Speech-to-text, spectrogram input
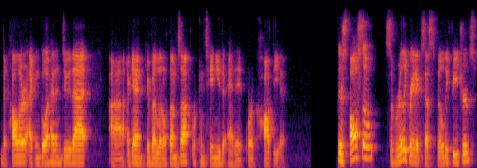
the color, I can go ahead and do that. Uh, again, give a little thumbs up or continue to edit or copy it. There's also some really great accessibility features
